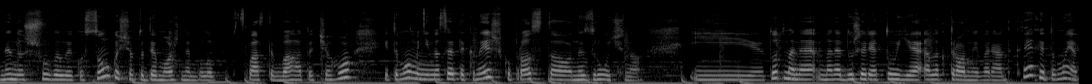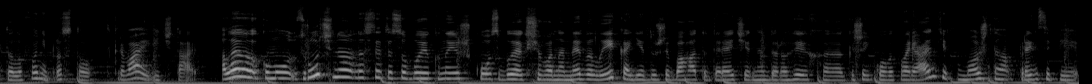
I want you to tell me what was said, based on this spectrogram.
не ношу велику сумку, щоб туди можна було скласти багато чого, і тому мені носити книжку просто незручно. І тут мене, мене дуже рятує електронний варіант книги, тому я в телефоні просто відкриваю і читаю. Але кому зручно носити з собою книжку, особливо якщо вона невелика, є дуже багато, до речі, недорогих е, кишенькових варіантів, можна, в принципі,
